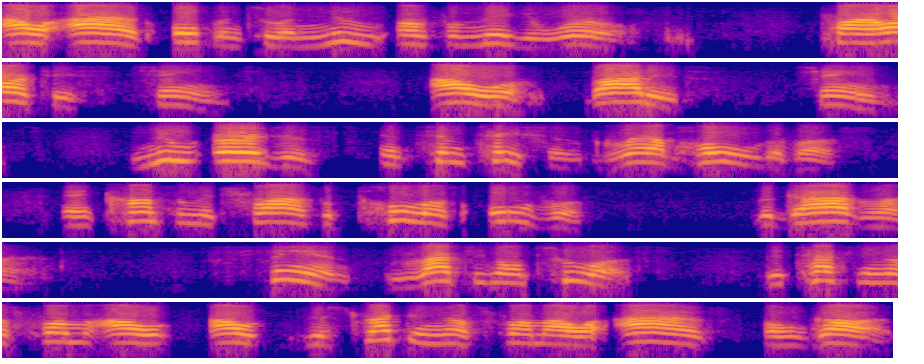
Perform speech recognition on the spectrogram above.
our eyes open to a new, unfamiliar world. Priorities change. Our bodies change. New urges and temptations grab hold of us and constantly tries to pull us over the guidelines. Sin latching onto us, detaching us from our, our distracting us from our eyes on God,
